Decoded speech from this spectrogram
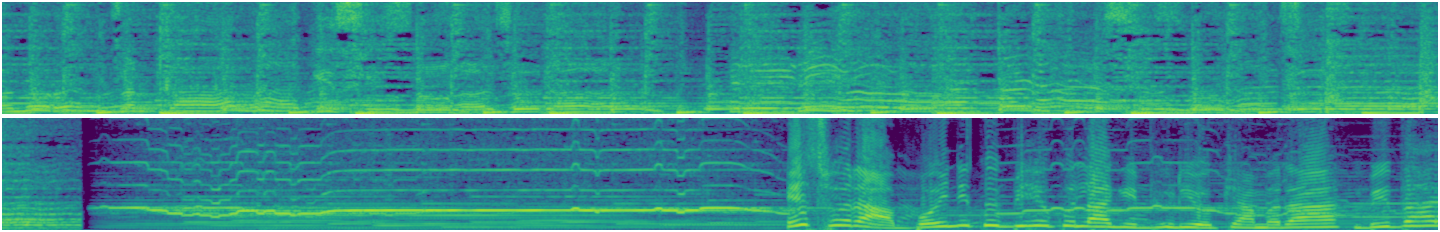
मनोरञ्जनका लागि सुन्नु हजुर ए छोरा बहिनीको बिहेको लागि भिडियो क्यामेरा विवाह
